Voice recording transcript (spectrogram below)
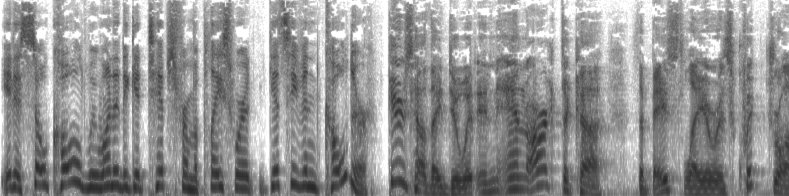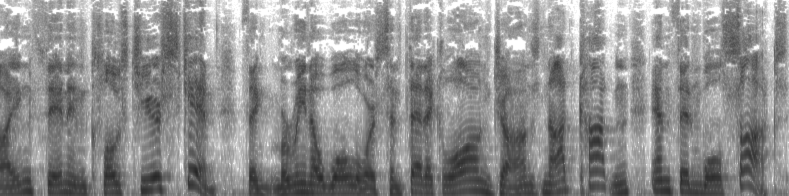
It is so cold, we wanted to get tips from a place where it gets even colder. Here's how they do it in Antarctica. The base layer is quick drying, thin, and close to your skin. Think merino wool or synthetic long johns, not cotton, and thin wool socks.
